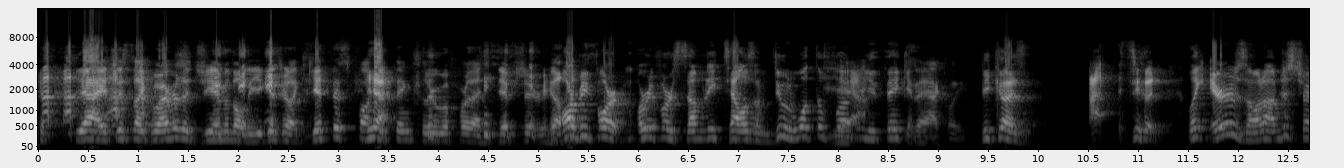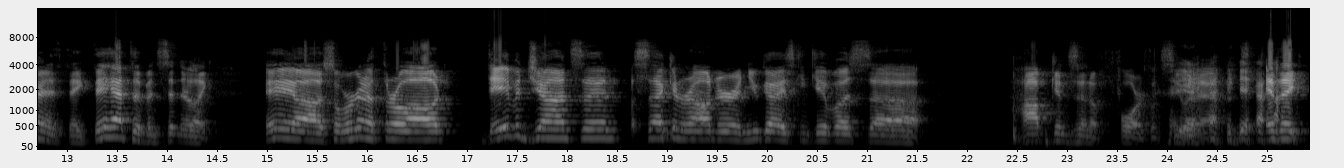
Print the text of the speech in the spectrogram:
yeah, it's just like whoever the GM of the league is, you're like, get this fucking Yeah. thing through before that dipshit realizes. or before, or before somebody tells them, dude, what the fuck yeah, are you thinking? Exactly. Because, I, dude, like Arizona, I'm just trying to think. They have to have been sitting there like, hey, uh, so we're gonna throw out David Johnson, a second rounder, and you guys can give us uh, Hopkins in a fourth. Let's see what Yeah, happens. yeah. And they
